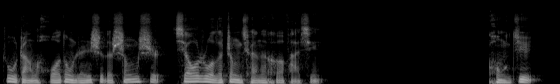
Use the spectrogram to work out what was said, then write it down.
助长了活动人士的声势，削弱了政权的合法性。恐惧。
